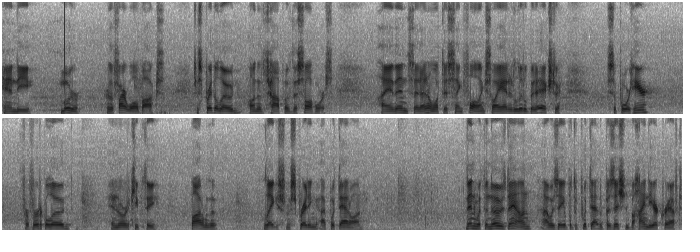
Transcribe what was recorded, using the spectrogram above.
and the motor or the firewall box to spread the load onto the top of the sawhorse. I then said I don't want this thing falling so I added a little bit of extra support here for vertical load in order to keep the bottom of the legs from spreading I put that on. Then with the nose down I was able to put that in a position behind the aircraft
